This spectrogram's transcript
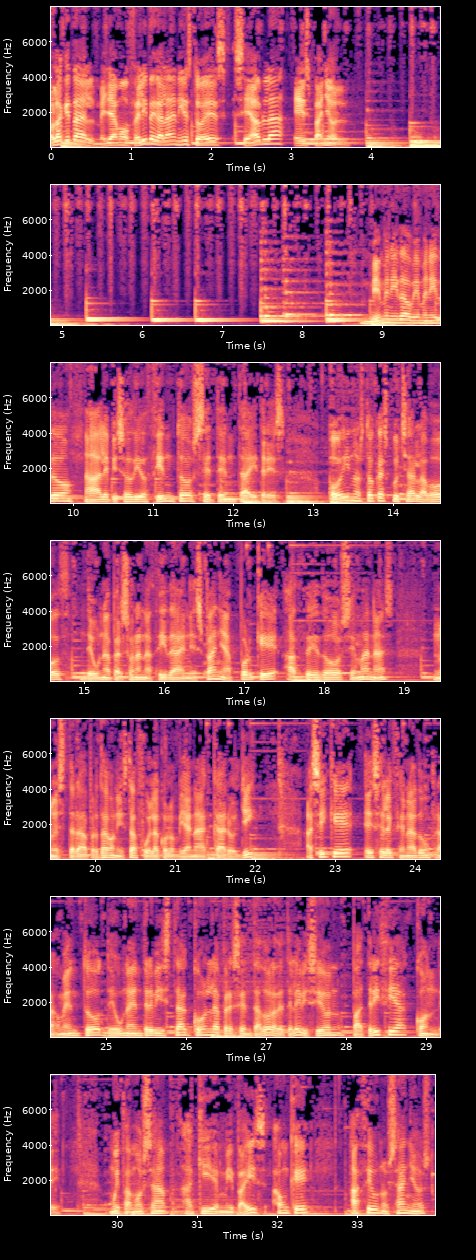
Hola, ¿qué tal? Me llamo Felipe Galán y esto es Se habla español. Bienvenida o bienvenido al episodio 173. Hoy nos toca escuchar la voz de una persona nacida en España porque hace dos semanas nuestra protagonista fue la colombiana Carol G. Así que he seleccionado un fragmento de una entrevista con la presentadora de televisión Patricia Conde, muy famosa aquí en mi país, aunque hace unos años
